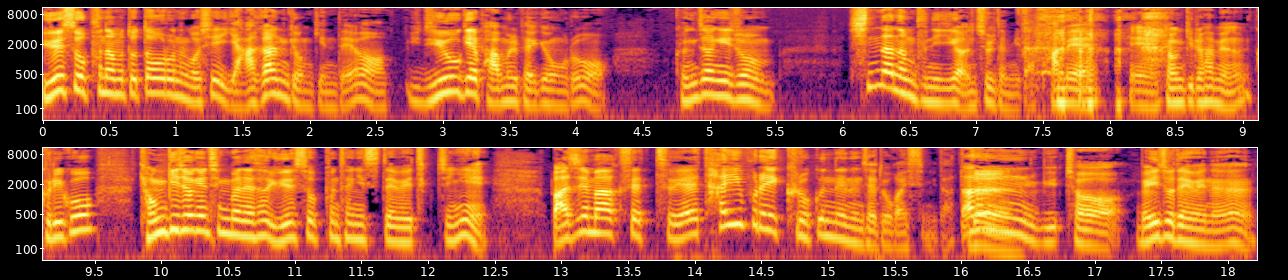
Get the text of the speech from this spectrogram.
US 오픈 하면 또 떠오르는 것이 야간 경기인데요. 뉴욕의 밤을 배경으로 굉장히 좀 신나는 분위기가 연출됩니다. 밤에 예, 경기를 하면은. 그리고 경기적인 측면에서 US 오픈 테니스 대회의 특징이 마지막 세트에 타이브레이크로 끝내는 제도가 있습니다. 다른 위- 저 메이저 대회는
